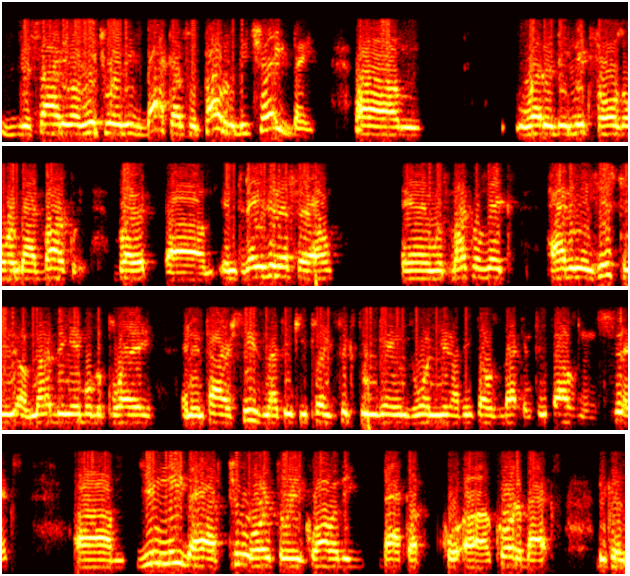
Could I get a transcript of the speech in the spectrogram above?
deciding on which one of these backups would probably be trade bait, um, whether it be Nick Foles or Matt Barkley. But um, in today's NFL, and with Michael Vick having a history of not being able to play an entire season, I think he played 16 games one year. I think that was back in 2006. Um, you need to have two or three quality backup uh, quarterbacks because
